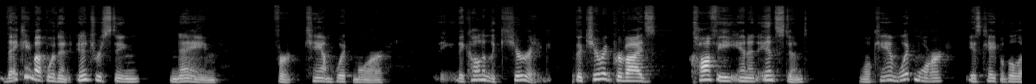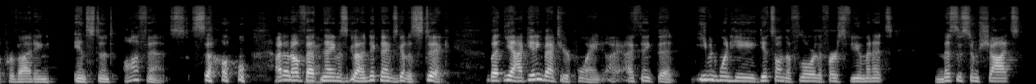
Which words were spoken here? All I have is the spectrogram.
They came up with an interesting name for Cam Whitmore. They called him the Keurig. The Keurig provides coffee in an instant. Well, Cam Whitmore is capable of providing instant offense. So I don't know if that name is going, nickname is going to stick. But yeah, getting back to your point, I, I think that even when he gets on the floor the first few minutes, misses some shots,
